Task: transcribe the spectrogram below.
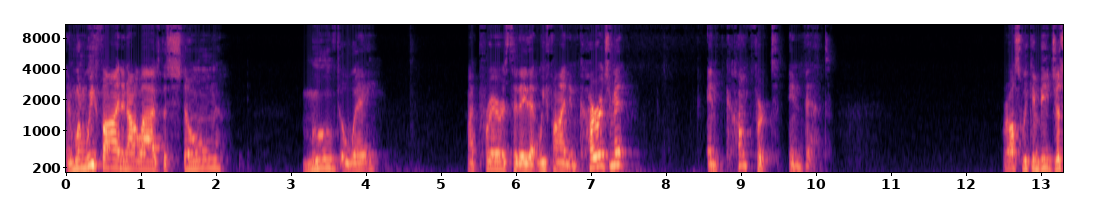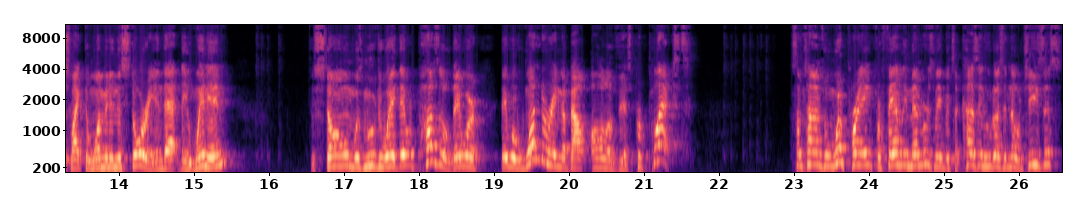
And when we find in our lives the stone moved away, my prayer is today that we find encouragement and comfort in that. Or else we can be just like the woman in the story in that they went in, the stone was moved away, they were puzzled, they were, they were wondering about all of this, perplexed. Sometimes when we're praying for family members, maybe it's a cousin who doesn't know Jesus,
